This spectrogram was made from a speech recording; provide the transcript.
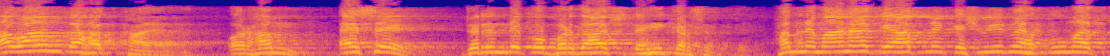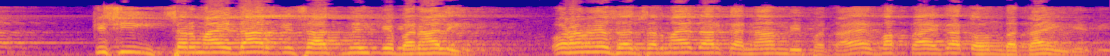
आवाम का हक खाया है, और हम ऐसे दरिंदे को बर्दाश्त नहीं कर सकते। हमने माना कि आपने कश्मीर में हुकूमत किसी सरमाएदार के साथ मिलकर बना ली। और हमें सरमाएदार का नाम भी पता है। वक्त आएगा तो हम बताएँगे भी।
